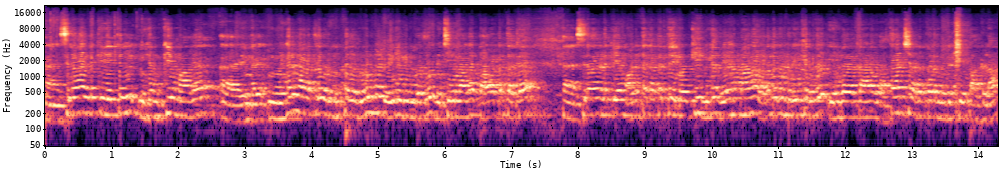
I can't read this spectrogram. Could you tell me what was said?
அஹ், சிலா இலக்கியத்தில் மிக முக்கியமாக அஹ், இந்த நிகழ்காலத்தில் ஒரு முப்பது நூல்கள் வெளியிடும்போது நிச்சயமாக பாராட்டத்தக்க அஹ், சிலா இலக்கியம் அடுத்த கட்டத்தை நோக்கி மிக வேகமாக வளர்ந்து கொண்டிருக்கிறது என்பதற்கான ஒரு அத்தாட்சியாக கூட நிகழ்ச்சியை பார்க்கலாம்.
